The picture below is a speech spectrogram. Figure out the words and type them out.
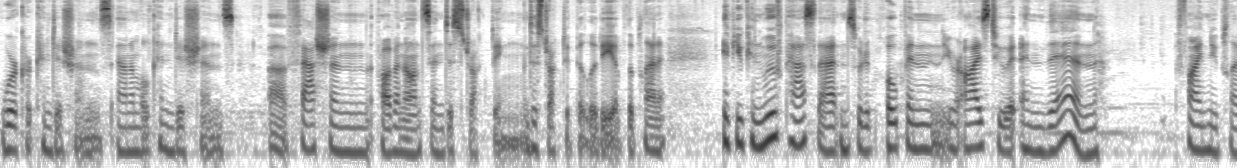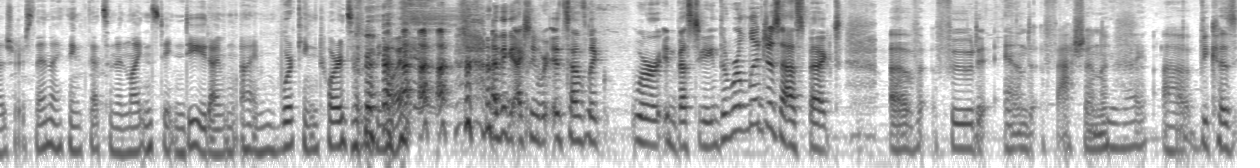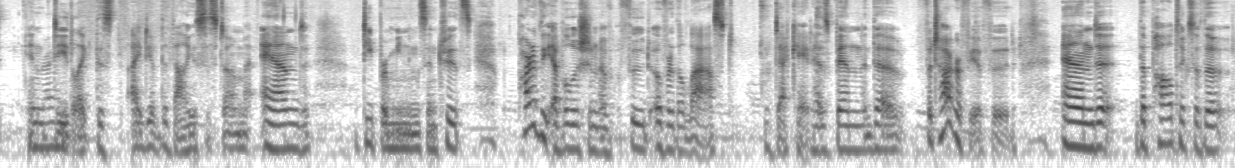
worker conditions, animal conditions, uh, fashion provenance, and destructing destructibility of the planet. If you can move past that and sort of open your eyes to it, and then find new pleasures, then I think that's an enlightened state indeed. I'm I'm working towards it anyway. I think actually we're, it sounds like we're investigating the religious aspect of food and fashion. Right. Uh, because indeed, right. like this idea of the value system and deeper meanings and truths. Part of the evolution of food over the last decade has been the photography of food and the politics of the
